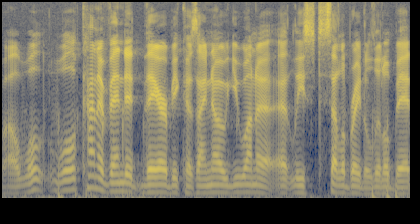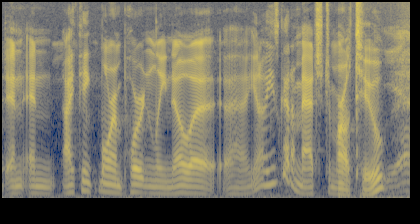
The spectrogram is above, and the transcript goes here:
Well, we'll we'll kind of end it there because I know you want to at least celebrate a little bit, and and I think more importantly, Noah, uh, you know, he's got a match tomorrow too. yeah,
